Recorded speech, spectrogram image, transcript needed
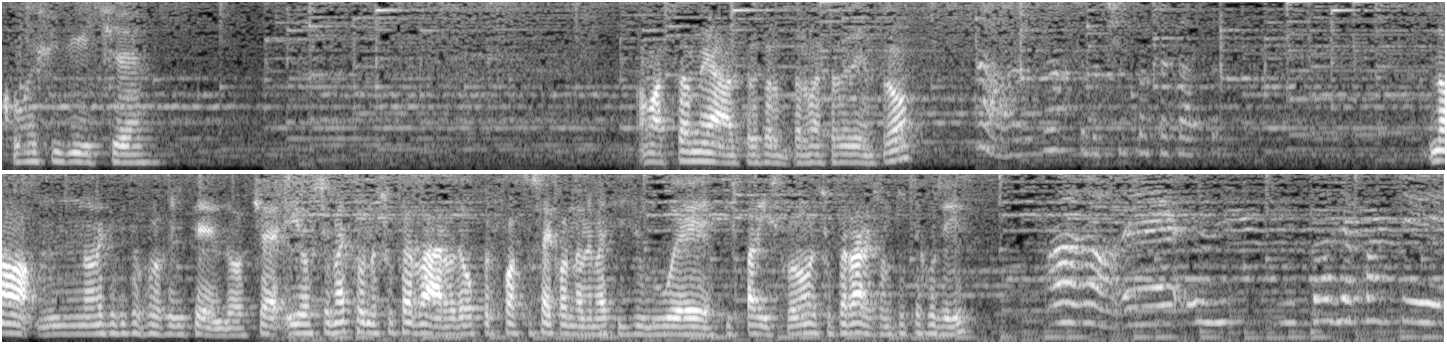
come si dice, ammazzarne altre per, per metterle dentro? No, 50 carte. No, non hai capito quello che intendo. Cioè, io se metto una super rara devo per forza, sai quando le metti giù due ti spariscono? Le super rare sono tutte così? Ah no, eh, in base a quante,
